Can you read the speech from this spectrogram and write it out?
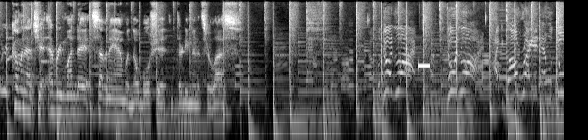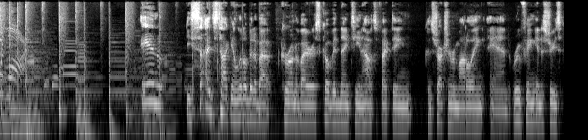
We're coming at you every Monday at 7 a.m. with no bullshit in 30 minutes or less. We'll do it live. And besides talking a little bit about coronavirus, COVID 19, how it's affecting construction, remodeling, and roofing industries,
